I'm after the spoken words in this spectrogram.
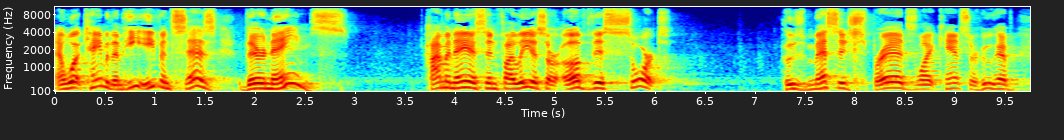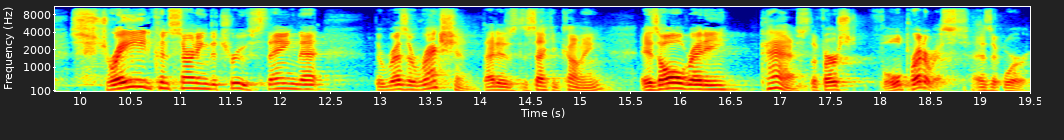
and what came of them. He even says their names. Hymenaeus and Philetus are of this sort, whose message spreads like cancer, who have strayed concerning the truth, saying that the resurrection, that is the second coming, is already past, the first full preterist, as it were.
